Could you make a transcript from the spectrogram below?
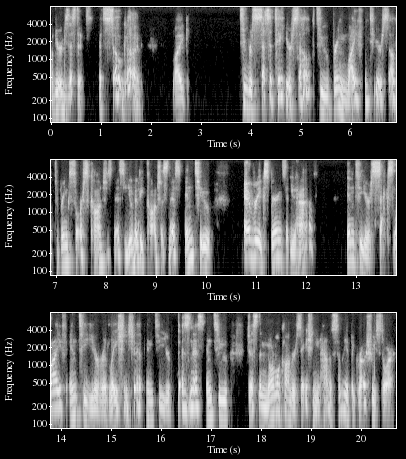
of your existence. It's so good. Like to resuscitate yourself, to bring life into yourself, to bring source consciousness, unity consciousness into every experience that you have into your sex life, into your relationship, into your business, into just the normal conversation you have with somebody at the grocery store.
